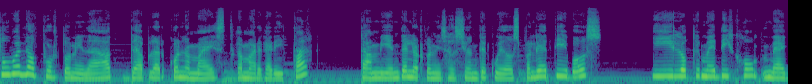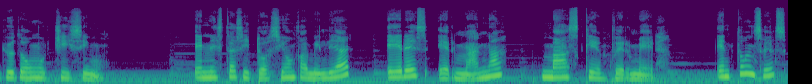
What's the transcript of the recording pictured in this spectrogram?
tuve la oportunidad de hablar con la maestra Margarita, también de la Organización de Cuidados Paliativos, y lo que me dijo me ayudó muchísimo. En esta situación familiar, eres hermana más que enfermera. Entonces,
